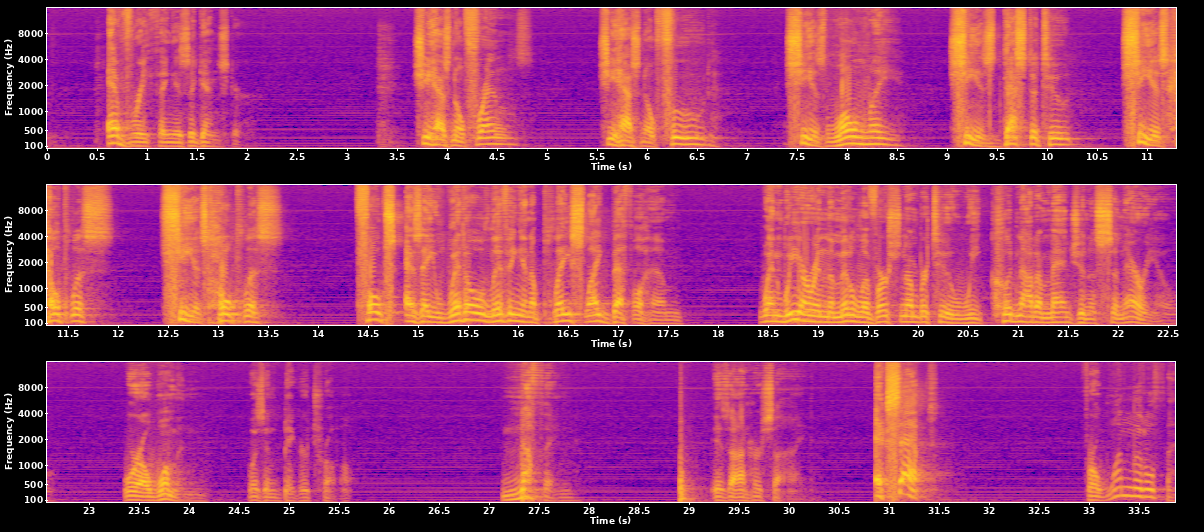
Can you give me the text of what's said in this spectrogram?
everything is against her. She has no friends. She has no food. She is lonely. She is destitute. She is helpless. She is hopeless. Folks, as a widow living in a place like Bethlehem, when we are in the middle of verse number two, we could not imagine a scenario where a woman was in bigger trouble. Nothing is on her side, except for one little thing.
